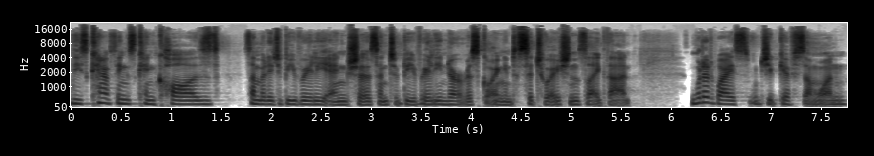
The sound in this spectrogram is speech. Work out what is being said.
these kind of things can cause somebody to be really anxious and to be really nervous going into situations like that. What advice would you give someone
